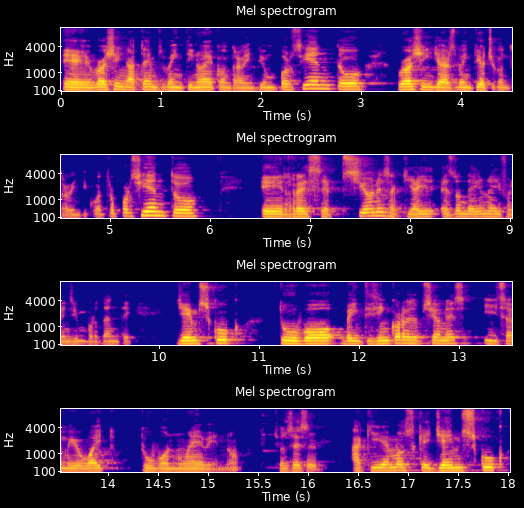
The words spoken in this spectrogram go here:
eh, rushing attempts 29 contra 21%, rushing yards 28 contra 24%, eh, recepciones, aquí hay, es donde hay una diferencia importante. James Cook tuvo 25 recepciones y Samir White tuvo 9, ¿no? Entonces, aquí vemos que James Cook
